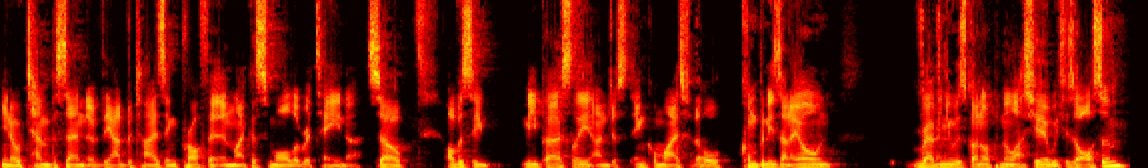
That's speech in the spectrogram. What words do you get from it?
you know 10% of the advertising profit and like a smaller retainer. So obviously, me personally, and just income wise for the whole companies that I own, revenue has gone up in the last year, which is awesome.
